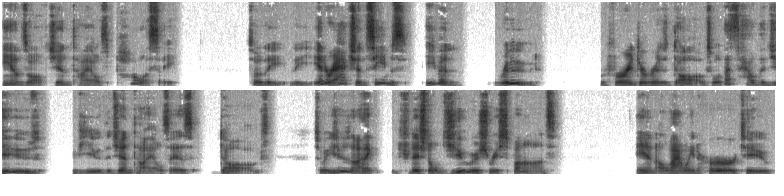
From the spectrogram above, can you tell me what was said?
hands off Gentiles policy. So the, the interaction seems even rude, referring to her as dogs. Well, that's how the Jews view the Gentiles as dogs. So he's using, I think, traditional Jewish response and allowing her to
